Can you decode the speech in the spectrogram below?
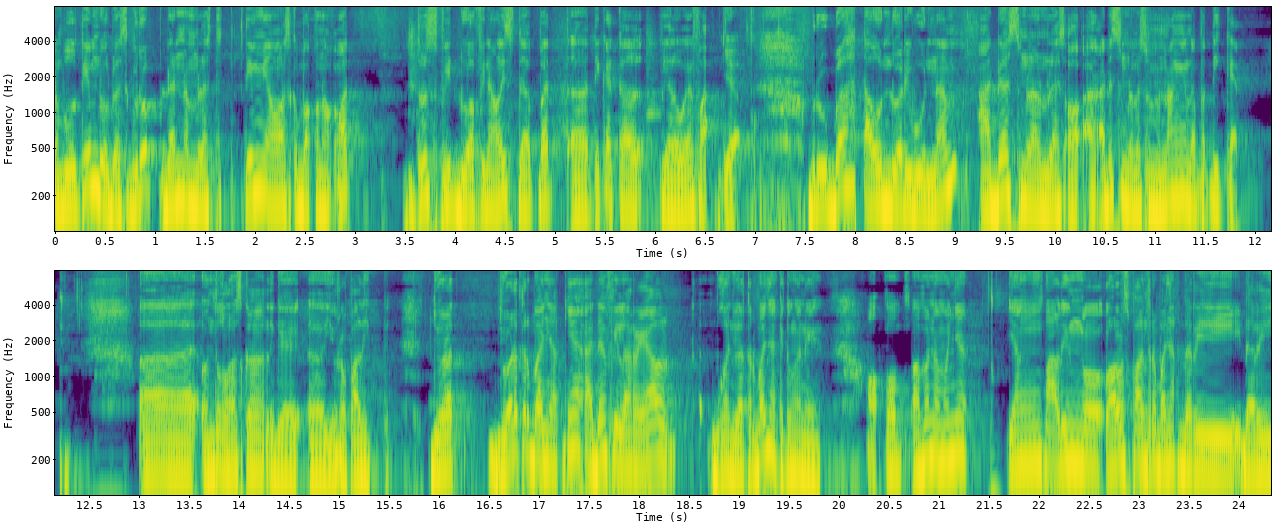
60 tim, 12 grup dan 16 tim yang lolos ke babak knockout. Terus dua finalis dapat eh, tiket ke Piala UEFA. Ya. Berubah tahun 2006 ada 19 oh, ada 19 pemenang yang dapat tiket. Eh untuk lolos ke Liga eh, Europa League. Juara juara terbanyaknya ada Villarreal bukan juara terbanyak hitungannya. Oh, oh, apa namanya? Yang paling lolos paling terbanyak dari dari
